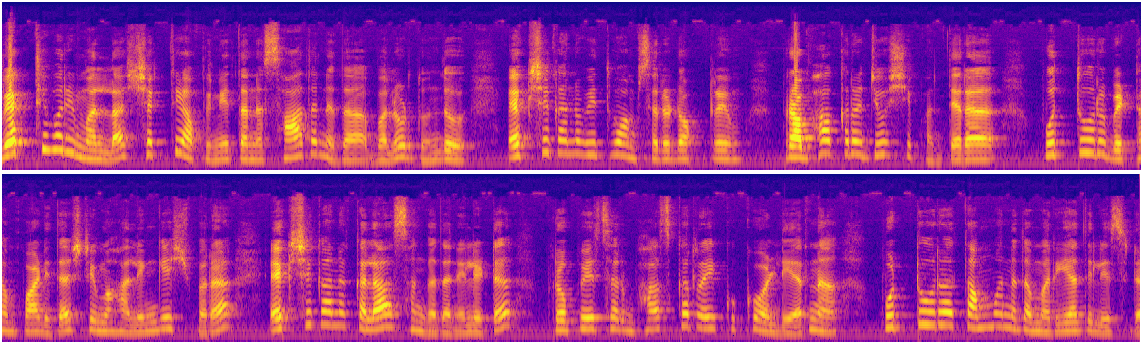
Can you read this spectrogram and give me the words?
ವ್ಯಕ್ತಿವರಿ ಮಲ್ಲ ಶಕ್ತಿ ಅಪಿನಿ ತನ್ನ ಸಾಧನದ ಬಲೊಡ್ದೊಂದು ಯಕ್ಷಗಾನ ವಿದ್ವಾಂಸರ ಡಾಕ್ಟರ್ ಎಂ ಪ್ರಭಾಕರ ಜೋಶಿ ಪಂತೆರ ಪುತ್ತೂರು ಬೆಟ್ಟಂಪಾಡಿದ ಶ್ರೀ ಮಹಾಲಿಂಗೇಶ್ವರ ಯಕ್ಷಗಾನ ಕಲಾ ಸಂಘದ ನೆಲೆಟ ಪ್ರೊಫೆಸರ್ ಭಾಸ್ಕರ್ ರೈ ಕುಕ್ಕವಳ್ಳಿಯರ್ನ ಪುಟ್ಟೂರ ತಮ್ಮನದ ಮರ್ಯಾದೆ ಮರ್ಯಾದೆಲಿಸಿದ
